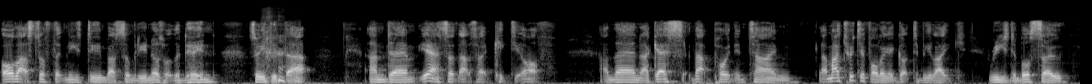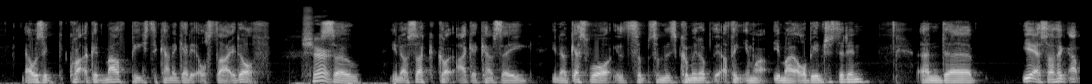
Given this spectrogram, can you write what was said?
all that stuff that needs doing by somebody who knows what they're doing. So he did that, and um, yeah, so that's like kicked it off. And then I guess at that point in time, like my Twitter following had got to be like reasonable, so I was a, quite a good mouthpiece to kind of get it all started off. Sure. So you know, so I could, I could kind of say, you know, guess what? Some, something's coming up that I think you might you might all be interested in, and uh, yeah, so I think that,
